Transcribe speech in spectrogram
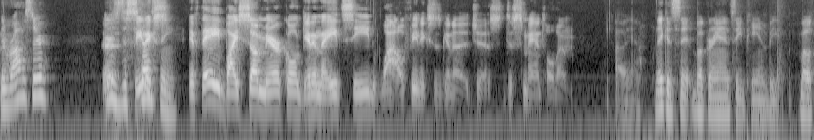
The roster They're- is Phoenix- disgusting. if they by some miracle get in the eighth seed, wow, Phoenix is gonna just dismantle them. Oh yeah, they could sit Booker and CP and beat both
